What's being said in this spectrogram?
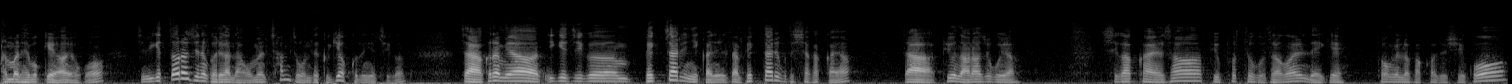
한번 해볼게요. 요거. 지금 이게 떨어지는 거리가 나오면 참 좋은데 그게 없거든요, 지금. 자, 그러면 이게 지금 100짜리니까요. 일단 100짜리부터 시작할까요? 자, 뷰 나눠주고요. 시각화해서 뷰포트 구성을 4개 동일로 바꿔주시고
